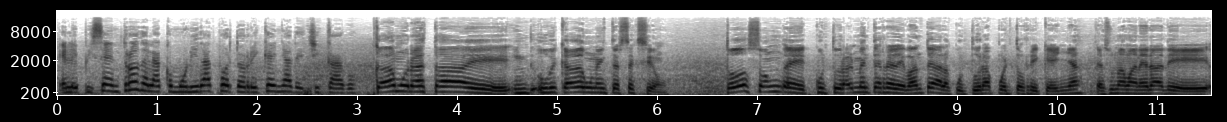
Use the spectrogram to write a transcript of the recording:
el epicentro de la comunidad puertorriqueña de Chicago. Cada mural está eh, ubicada en una intersección. Todos son eh, culturalmente relevantes a la cultura puertorriqueña. Es una manera de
